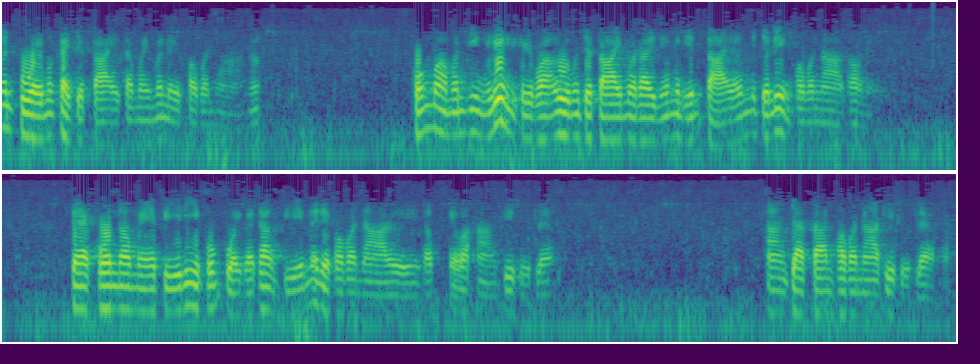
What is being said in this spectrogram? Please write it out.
มันป่วยมันใกล้จะตายทำไมมันเลยภาวนาเนาะผมว่ามันยิ่งเร่งไปว่าเออมันจะตายเมื่อไรเนี่ยมันเห็นตายแล้วมันจะเร่งภาวนาเขาเนี่ยแต่คนเราแม่ปีนี้ผมป่วยกระทั่งปีไม่ได้ภาวนาเลยครับแค่ว่าห่างที่สุดแล้ว ห่างจากการภาวนาที่สุดแล้วครับ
